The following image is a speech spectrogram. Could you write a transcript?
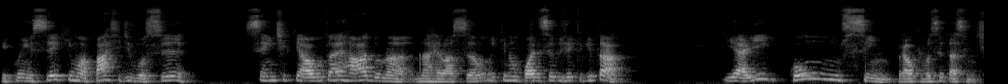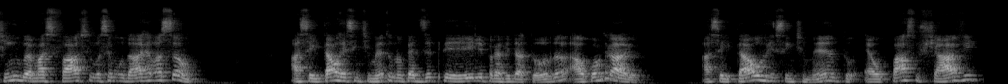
reconhecer que uma parte de você sente que algo está errado na, na relação e que não pode ser do jeito que está. E aí, com um sim para o que você está sentindo, é mais fácil você mudar a relação. Aceitar o ressentimento não quer dizer ter ele para a vida toda, ao contrário. Aceitar o ressentimento é o passo-chave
